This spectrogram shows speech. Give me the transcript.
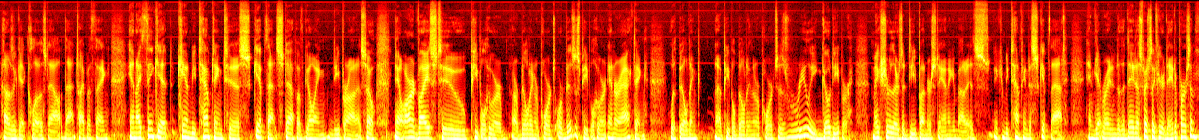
How does it get closed out? That type of thing. And I think it can be tempting to skip that step of going deeper on it. So, you know, our advice to people who are, are building reports or business people who are interacting with building uh, people building the reports is really go deeper. Make sure there's a deep understanding about it. It's it can be tempting to skip that and get right into the data, especially if you're a data person.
